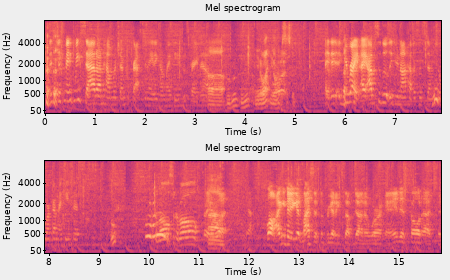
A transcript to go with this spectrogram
This just made me sad on how much I'm procrastinating on my thesis right now. uh, mhm, mhm. You know what? You don't have a system. I did, you're right. I absolutely do not have a system to work on my thesis. Ball, center ball. tell you Um, what. Yeah. Well, I can tell you guys my system for getting stuff done at work, and it is called a to-do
